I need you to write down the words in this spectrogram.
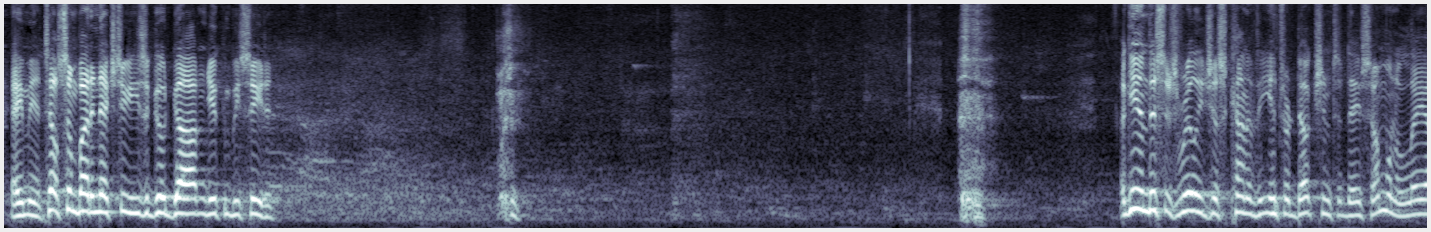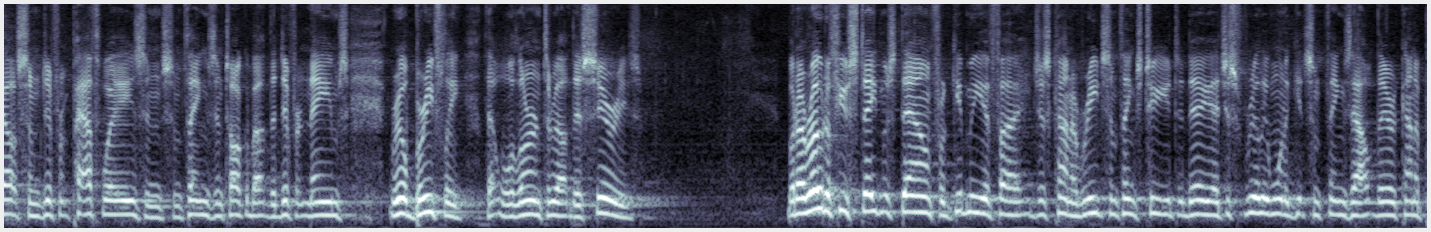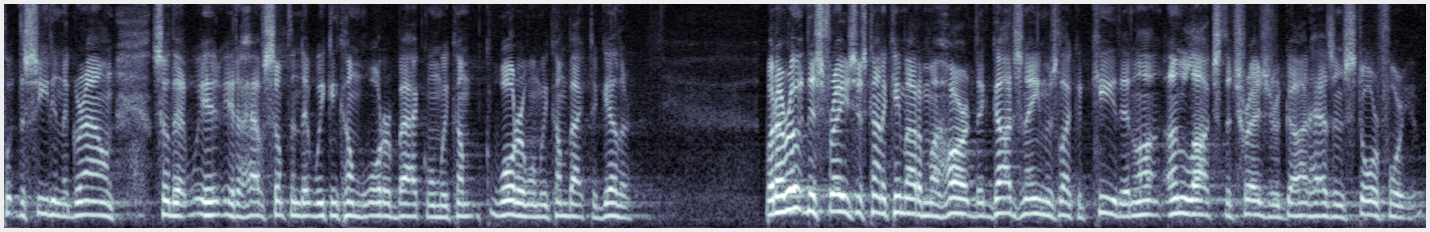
Amen. Tell somebody next to you he's a good God and you can be seated. Again, this is really just kind of the introduction today, so I'm going to lay out some different pathways and some things and talk about the different names real briefly that we'll learn throughout this series. But I wrote a few statements down. Forgive me if I just kind of read some things to you today. I just really want to get some things out there, kind of put the seed in the ground so that it, will have something that we can come water back when we come water when we come back together. But I wrote this phrase, just kind of came out of my heart that God's name is like a key that unlocks the treasure God has in store for you.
